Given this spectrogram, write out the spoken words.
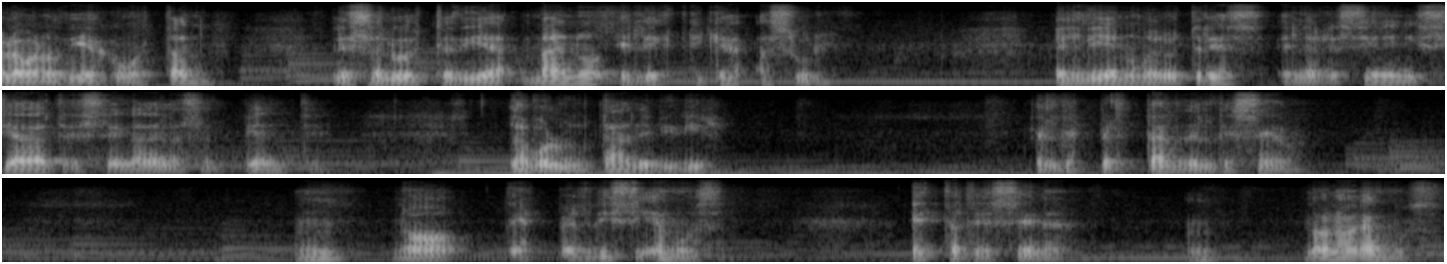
Hola, buenos días, ¿cómo están? Les saludo este día Mano Eléctrica Azul. El día número 3 en la recién iniciada trecena de la serpiente. La voluntad de vivir. El despertar del deseo. ¿Mm? No desperdiciemos esta trecena. ¿Mm? No lo hagamos.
